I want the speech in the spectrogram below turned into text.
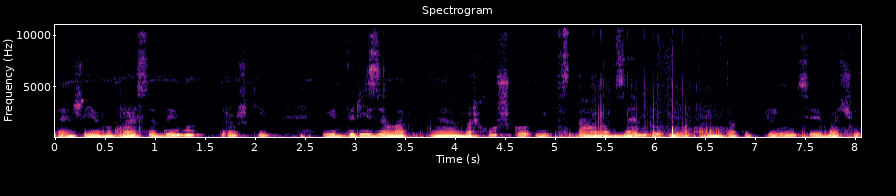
Теж я його пересадила трошки, відрізала е, верхушку і вставила в землю. І от він так от прийнявся, і бачу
